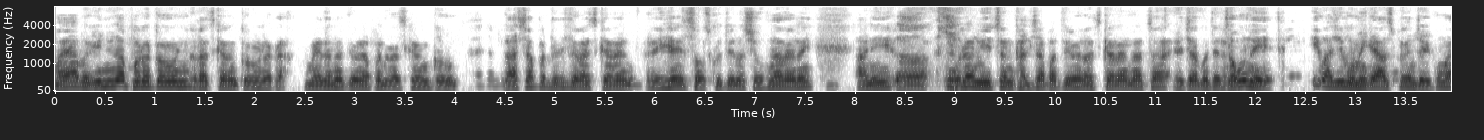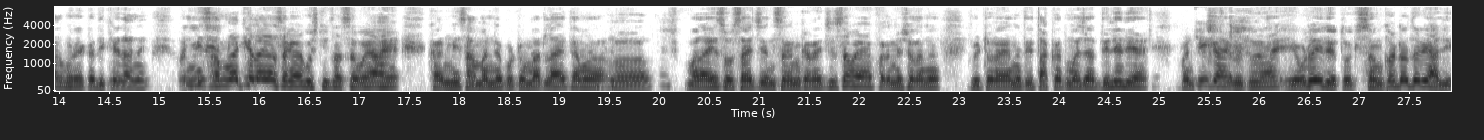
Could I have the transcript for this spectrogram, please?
माया भगिनींना पुढं करून राजकारण करू नका. मैदानात येऊन आपण राजकारण करू. अशा पद्धतीचं राजकारण हे संस्कृतीला शोभणार नाही. आणि एवढं नीच आणि खालच्या पातळीवर राजकारणाच्या याच्यामध्ये जाऊ नये. ही माझी भूमिका आजपर्यंत जयकुमार गोरे कधी केला नाही. पण मी सामना केला या सगळ्या गोष्टीचा. सवय आहे. कारण मी सामान्य कुटुंबातला आहे. त्यामुळं मला हे सोसायची आणि सहन करायची सवय आहे. परमेश्वरानं विठुरायानं ती ताकद माझ्या दिलेली आहे. पण ठीक आहे. विठुराया एवढंही देतो की संकट जरी आली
